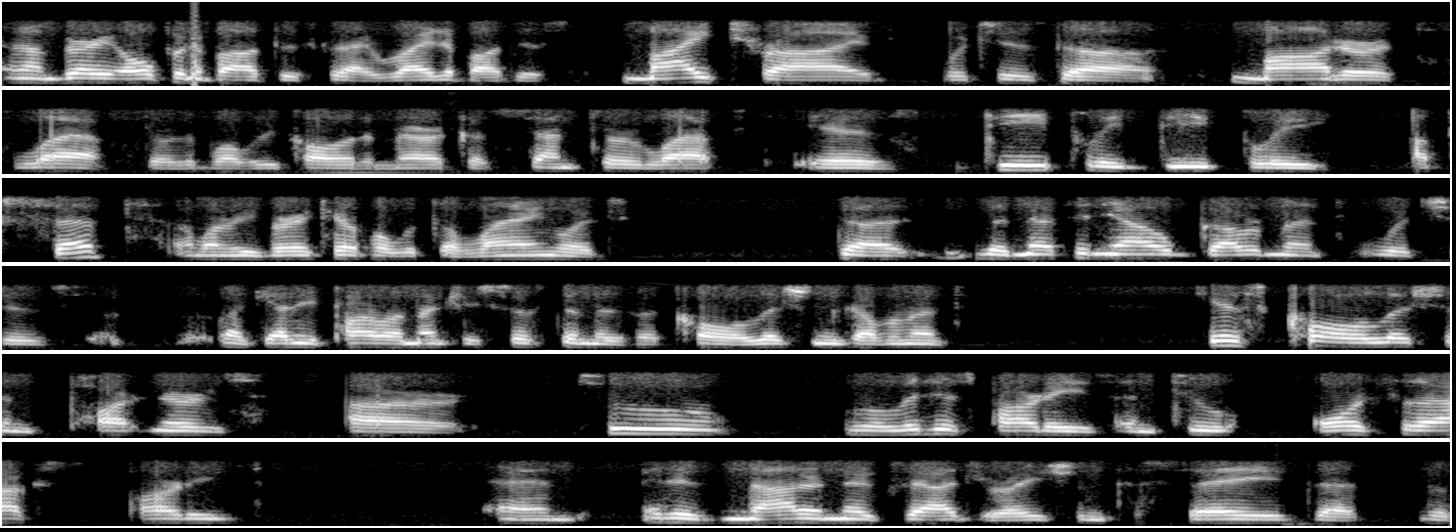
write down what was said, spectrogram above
and I'm very open about this because I write about this. My tribe, which is the moderate left, or what we call it America center left, is deeply, deeply upset. I want to be very careful with the language. The, the Netanyahu government, which is like any parliamentary system, is a coalition government. His coalition partners are two religious parties and two Orthodox parties. And it is not an exaggeration to say that the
